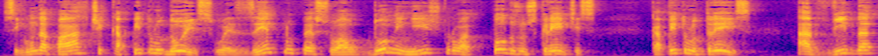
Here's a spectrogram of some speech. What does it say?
Segunda parte, capítulo 2, o exemplo pessoal do ministro a todos os crentes. Capítulo 3, a vida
